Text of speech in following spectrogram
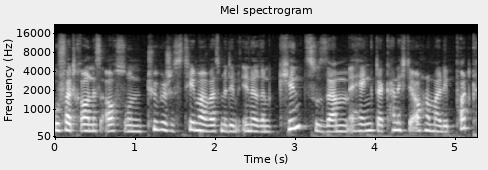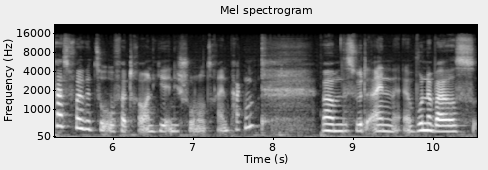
Urvertrauen ist auch so ein typisches Thema, was mit dem inneren Kind zusammenhängt. Da kann ich dir auch nochmal die Podcast-Folge zu Urvertrauen hier in die Shownotes reinpacken. Ähm, das wird ein wunderbares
